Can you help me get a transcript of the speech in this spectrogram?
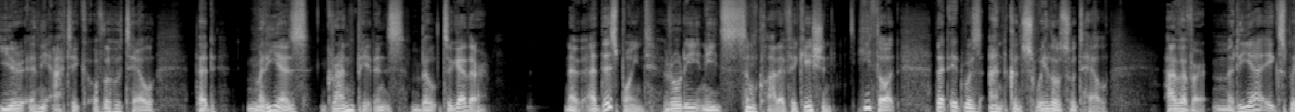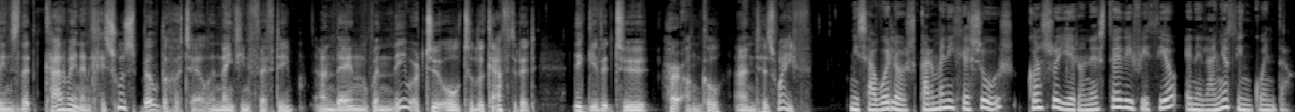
here in the attic of the hotel that Maria's grandparents built together. Now, at this point, Rory needs some clarification. He thought that it was Aunt Consuelo's hotel. However, Maria explains that Carmen and Jesus built the hotel in 1950, and then, when they were too old to look after it, they gave it to her uncle and his wife. Mis abuelos Carmen y Jesús construyeron este edificio en el año 50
